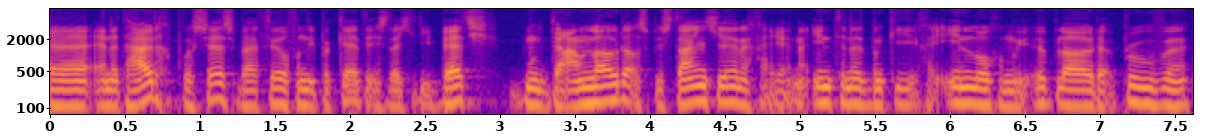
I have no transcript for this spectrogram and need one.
Uh, en het huidige proces bij veel van die pakketten is dat je die badge moet downloaden als bestandje. Dan ga je naar internetbankier, ga je inloggen, moet je uploaden, approven.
